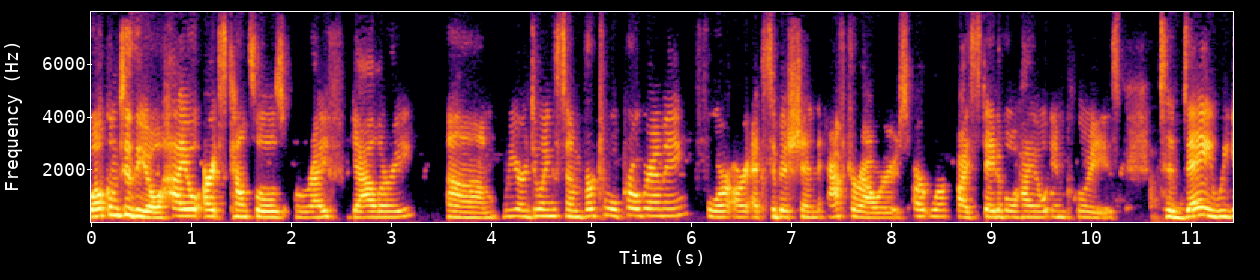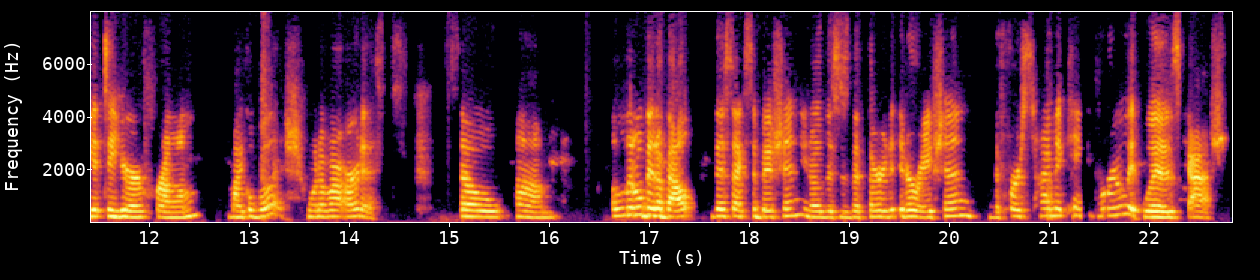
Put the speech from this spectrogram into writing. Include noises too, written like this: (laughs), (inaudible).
Welcome to the Ohio Arts Council's Riffe Gallery. Um, we are doing some virtual programming for our exhibition After Hours Artwork by State of Ohio Employees. Today we get to hear from Michael Bush, one of our artists. So um, a little bit about this exhibition. You know, this is the third iteration. The first time it came through, it was, gosh,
